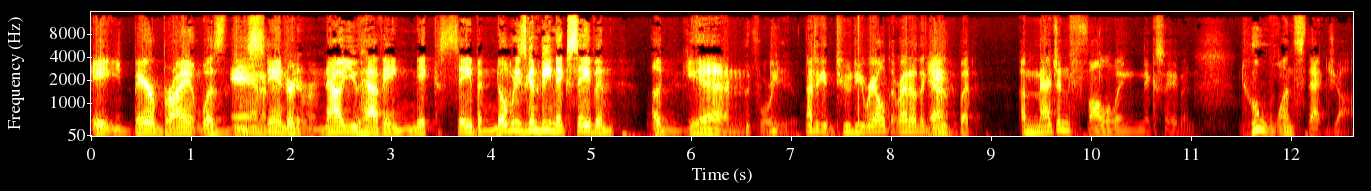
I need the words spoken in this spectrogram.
a Bear Bryant was the And standard. Now you have a Nick Saban. Nobody's going to be Nick Saban again for you. not to get too derailed right out of the Yeah. gate, but imagine following Nick Saban. Who wants that job?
